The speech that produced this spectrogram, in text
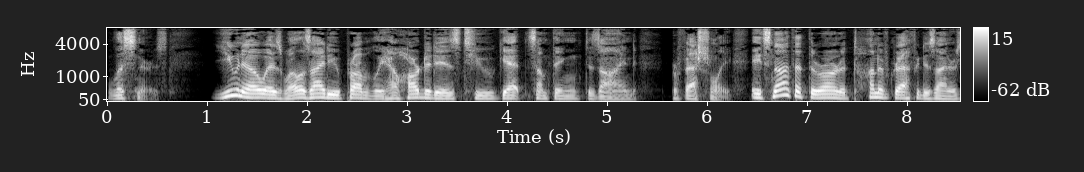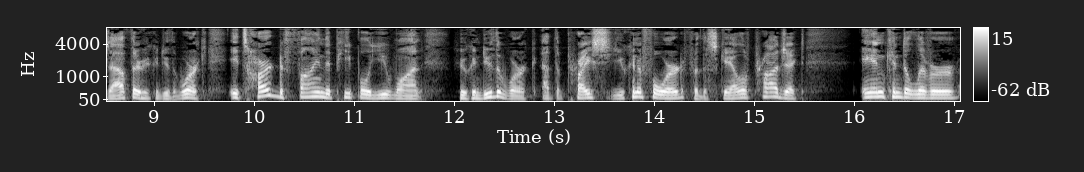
listeners. You know as well as I do probably how hard it is to get something designed professionally. It's not that there aren't a ton of graphic designers out there who can do the work. It's hard to find the people you want who can do the work at the price you can afford for the scale of project and can deliver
